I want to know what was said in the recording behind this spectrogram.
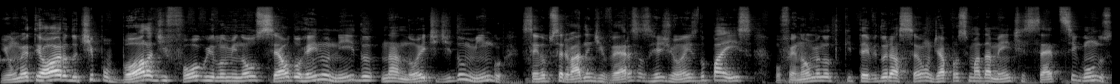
E um meteoro do tipo bola de fogo iluminou o céu do Reino Unido na noite de domingo, sendo observado em diversas regiões do país. O fenômeno, que teve duração de aproximadamente 7 segundos,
